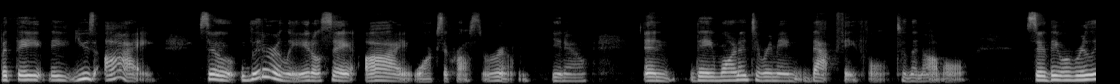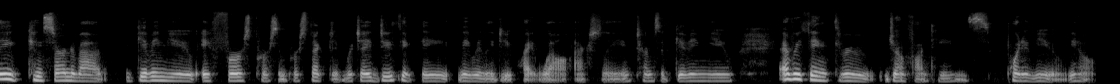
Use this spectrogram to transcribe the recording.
but they they use i. So literally it'll say i walks across the room you know and they wanted to remain that faithful to the novel. So they were really concerned about giving you a first person perspective which i do think they they really do quite well actually in terms of giving you everything through joan fontaine's point of view you know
